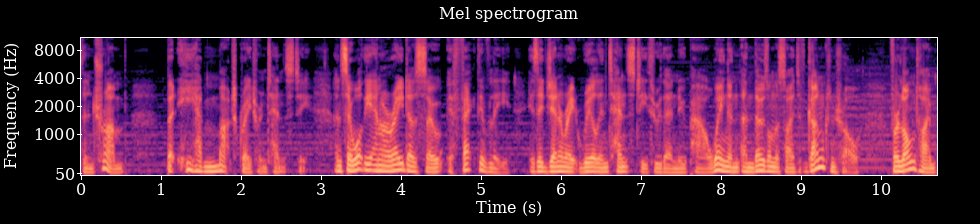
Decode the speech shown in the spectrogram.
than Trump but he had much greater intensity. And so, what the NRA does so effectively is they generate real intensity through their new power wing. And, and those on the sides of gun control, for a long time,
